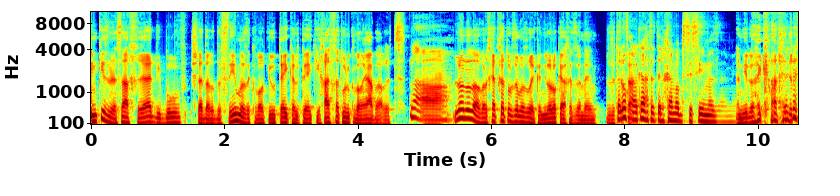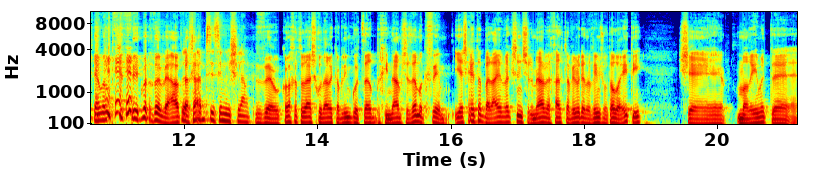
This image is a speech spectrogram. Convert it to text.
אם כי זה נעשה אחרי הדיבוב של הדרדסים, אז זה כבר כאילו טייק על טייק, כי חטא חתול כבר היה בארץ. לא, לא, לא, לא, אבל חטא חתול זה מבריק, אני לא לוקח את זה מהם. אתה לא. יכול לקחת את הלחם הבסיסים הזה. אני לא אקח את לכם הבסיסים הזה מאף אחד. אחד בסיסי מושלם. זהו, כל חתולי השכונה מקבלים קונצרט בחינם, שזה מקסים. יש קטע בלייב אקשן של 101 כלבים וגנבים שאותו ראיתי, שמראים את, אה,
